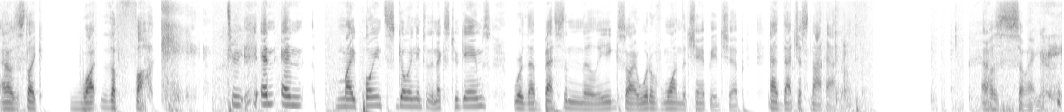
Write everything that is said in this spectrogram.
And I was just like, "What the fuck?" And and my points going into the next two games were the best in the league, so I would have won the championship had that just not happened. And I was so angry.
